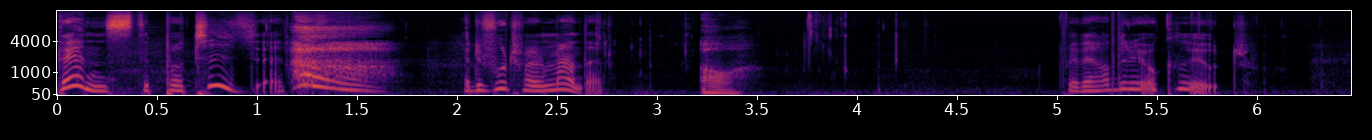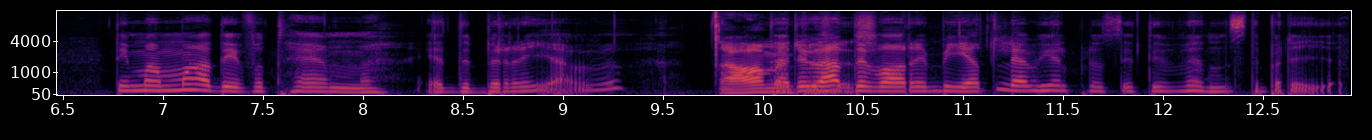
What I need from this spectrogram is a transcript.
Vänsterpartiet. är du fortfarande med där? Ja. För det hade du också gjort. Din mamma hade ju fått hem ett brev Ja men där du precis. hade varit medlem helt plötsligt i Vänsterpartiet.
